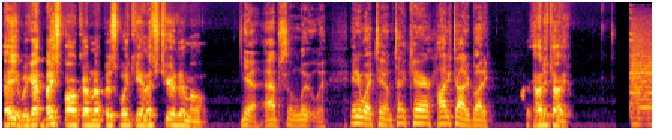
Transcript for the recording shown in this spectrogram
hey, we got baseball coming up this weekend. Let's cheer them on. Yeah, absolutely. Anyway, Tim, take care. Hotty toddy, buddy. Hotty toddy.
